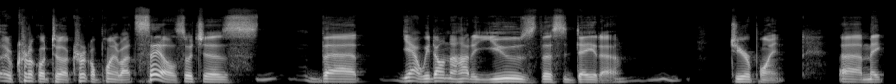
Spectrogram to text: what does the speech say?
a critical to a critical point about sales, which is that yeah, we don't know how to use this data. To your point, uh, make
